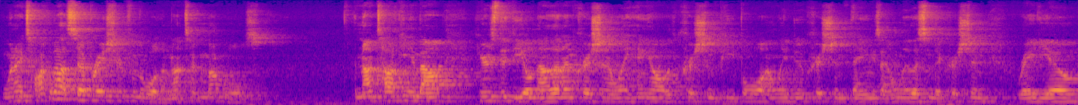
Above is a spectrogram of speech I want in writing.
When I talk about separation from the world, I'm not talking about rules. I'm not talking about, here's the deal, now that I'm Christian, I only hang out with Christian people, I only do Christian things, I only listen to Christian radio,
